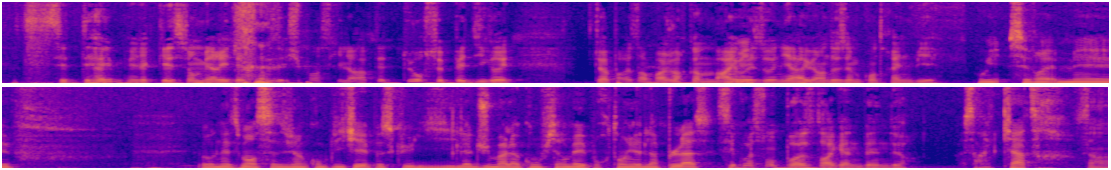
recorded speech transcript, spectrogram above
c'est terrible, mais la question mérite d'être posée. Je pense qu'il aura peut-être toujours ce pédigré. Tu vois, par exemple, un joueur comme Mario Oui. Ezonia a eu un deuxième contrat NBA. Oui, c'est vrai, mais honnêtement, ça devient compliqué parce qu'il a du mal à confirmer. Pourtant, il y a de la place. C'est quoi son poste, Dragan Bender? C'est un 4 C'est un...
